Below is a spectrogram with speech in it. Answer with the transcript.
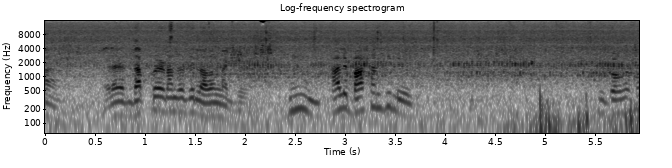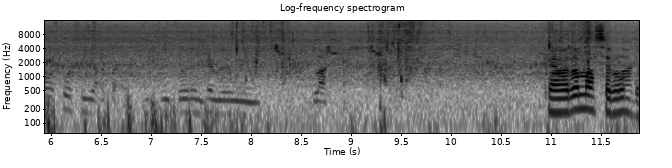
না এটা ডাব করে টানতে দিলে ভালো লাগবে। হুম খালি বাসান দিলে। গবেষণা করছি ধরেন ক্যামেরা মাছের মধ্যে।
